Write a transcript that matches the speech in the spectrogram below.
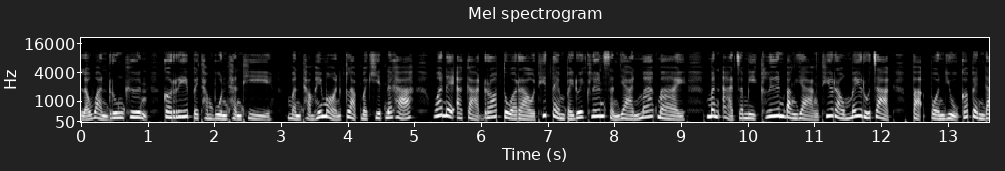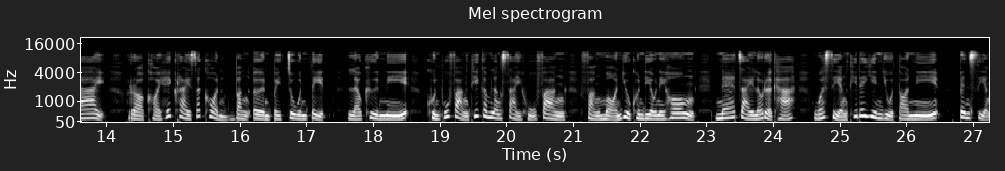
แล้ววันรุ่งขึ้นก็รีบไปทำบุญทันที มันทำให้หมอนกลับมาคิดนะคะ ว่าในอากาศรอบตัวเราที่เต็มไปด้วยคลื่นสัญญาณมากมาย มันอาจจะมีคลื่นบางอย่างที่เราไม่รู้จัก ปะปนอยู่ก็เป็นได้ รอคอยให้ใครสักคนบังเอิญไปจูนติด แล้วคืนนี้ คุณผู้ฟังที่กำลังใส่หูฟัง ฟังหมอนอยู่คนเดียวในห้อง แน่ใจแล้วเหรอคะ ว่าเสียงที่ได้ยินอยู่ตอนนี้ เป็นเสียง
